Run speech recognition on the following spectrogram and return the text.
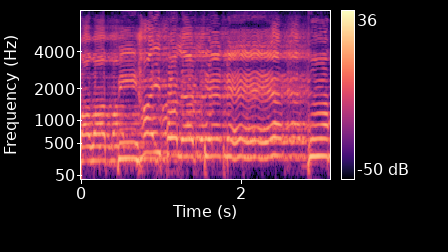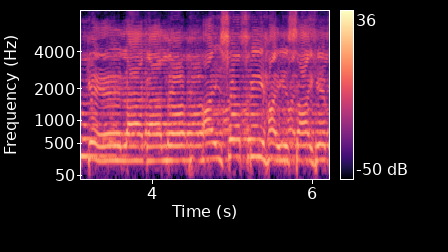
বাবা বিহাই বলে টেনে বুকে লাগালো। আইসো বিহাই সাহেব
